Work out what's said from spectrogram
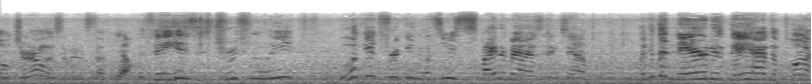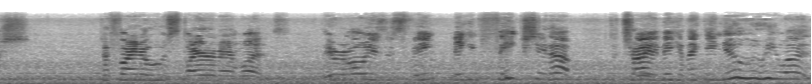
whole journalism and stuff. Yeah. The thing is, is truthfully, look at freaking. Let's use Spider-Man as an example. Look at the narrative they had to push to find out who Spider-Man was. They were always just fake, making fake shit up to try and make it like they knew who he was.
